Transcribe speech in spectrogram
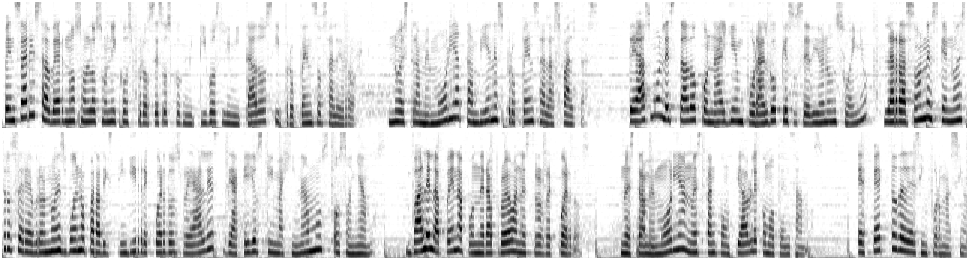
pensar y saber no son los únicos procesos cognitivos limitados y propensos al error. Nuestra memoria también es propensa a las faltas. ¿Te has molestado con alguien por algo que sucedió en un sueño? La razón es que nuestro cerebro no es bueno para distinguir recuerdos reales de aquellos que imaginamos o soñamos. Vale la pena poner a prueba nuestros recuerdos. Nuestra memoria no es tan confiable como pensamos. Efecto de desinformación.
